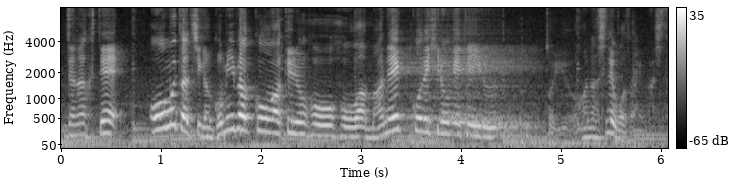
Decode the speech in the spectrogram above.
ー、じゃなくてオウムたちがゴミ箱を開ける方法はまねっこで広げているというお話でございました。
